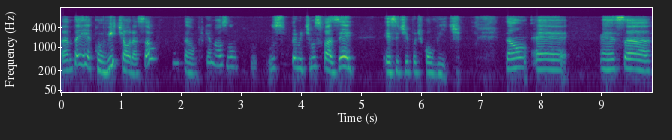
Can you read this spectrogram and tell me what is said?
Não tem convite à oração? Então, por que nós não, nos permitimos fazer esse tipo de convite. Então, é, é essa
